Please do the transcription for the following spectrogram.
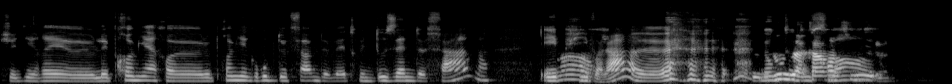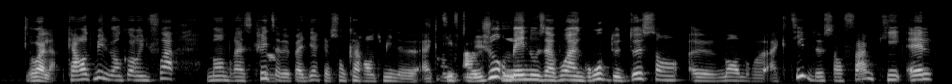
je dirais, euh, les premières, euh, le premier groupe de femmes devait être une douzaine de femmes. Et puis voilà. Euh, donc, 12 à 40 000. Voilà, 40 000, mais encore une fois, membres inscrits, ça ne veut pas dire qu'elles sont 40 000 actives tous les jours, mais nous avons un groupe de 200 membres actifs, 200 femmes qui, elles,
